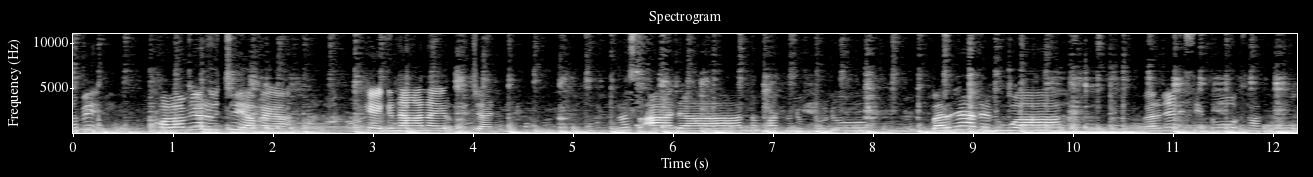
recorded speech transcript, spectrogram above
tapi kolamnya lucu ya kayak kayak genangan air hujan. Terus ada tempat duduk-duduk. Barnya ada dua. Barnya di situ satu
